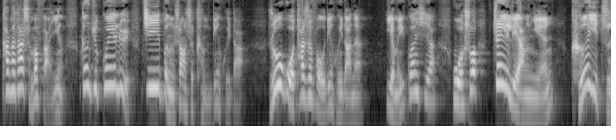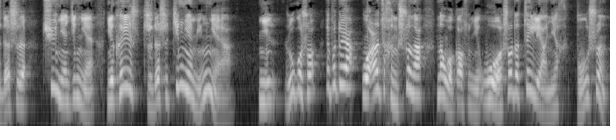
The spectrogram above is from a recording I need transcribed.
看看他什么反应。根据规律，基本上是肯定回答。如果他是否定回答呢？也没关系啊，我说这两年可以指的是去年、今年，也可以指的是今年、明年啊。你如果说，哎，不对啊，我儿子很顺啊，那我告诉你，我说的这两年不顺，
